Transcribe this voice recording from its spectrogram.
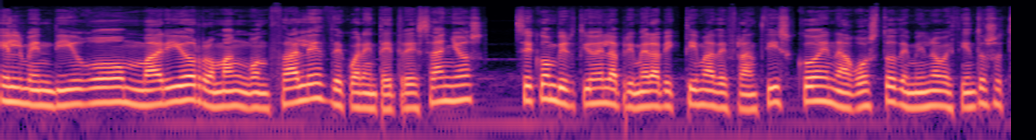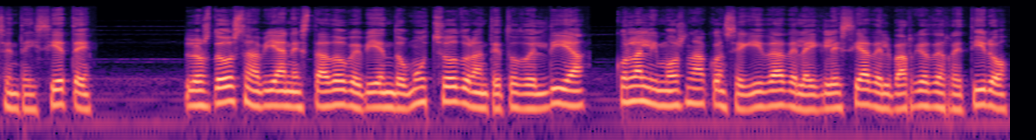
El mendigo Mario Román González, de 43 años, se convirtió en la primera víctima de Francisco en agosto de 1987. Los dos habían estado bebiendo mucho durante todo el día con la limosna conseguida de la iglesia del barrio de Retiro.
